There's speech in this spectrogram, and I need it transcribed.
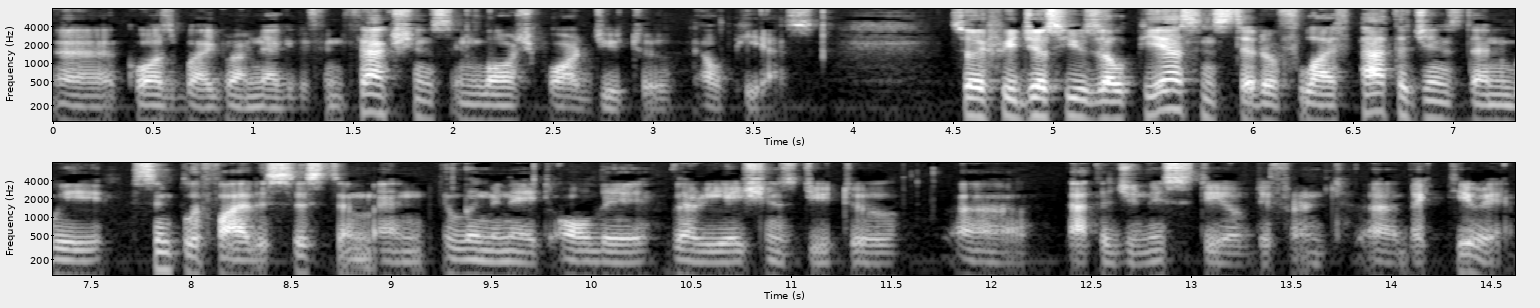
uh, caused by gram-negative infections in large part due to LPS. So, if we just use LPS instead of live pathogens, then we simplify the system and eliminate all the variations due to uh, pathogenicity of different uh, bacteria.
